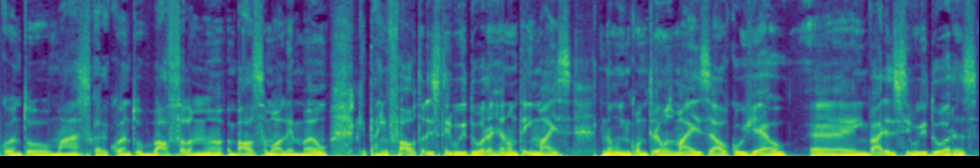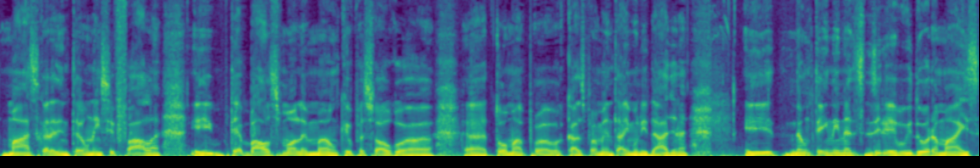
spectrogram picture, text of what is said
quanto máscara, quanto bálsamo, bálsamo alemão, que está em falta da distribuidora, já não tem mais. Não encontramos mais álcool gel é, em várias distribuidoras, máscara então nem se fala, e até bálsamo alemão que o pessoal uh, uh, toma por caso para aumentar a imunidade, né? E não tem nem na distribuidora mais.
